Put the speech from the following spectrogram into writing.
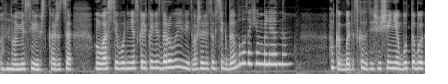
Но, мисс Виш, кажется, у вас сегодня несколько нездоровый вид. Ваше лицо всегда было таким бледным. Как бы это сказать, ощущение, будто бы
